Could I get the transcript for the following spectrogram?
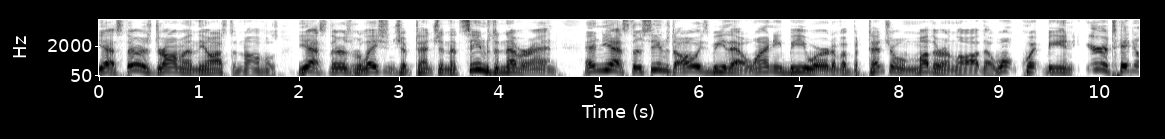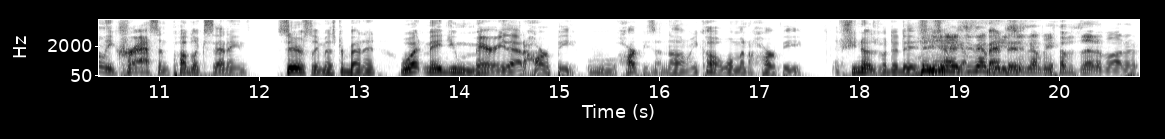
Yes, there is drama in the Austen novels. Yes, there is relationship tension that seems to never end. And yes, there seems to always be that whiny B word of a potential mother in law that won't quit being irritatingly crass in public settings. Seriously, Mr. Bennet, what made you marry that harpy? Ooh, harpy's another one. You call a woman a harpy. If she knows what it is, she's yeah, gonna be she's, gonna be, offended. she's gonna be upset about it.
